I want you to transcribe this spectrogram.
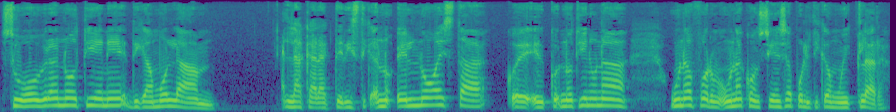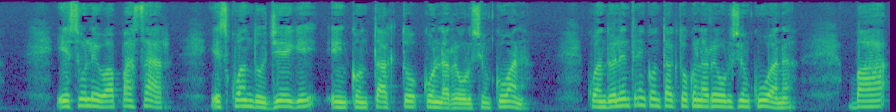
su obra no tiene, digamos, la, la característica, no, él no está, eh, no tiene una, una forma, una conciencia política muy clara. Eso le va a pasar es cuando llegue en contacto con la revolución cubana. Cuando él entre en contacto con la revolución cubana, va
